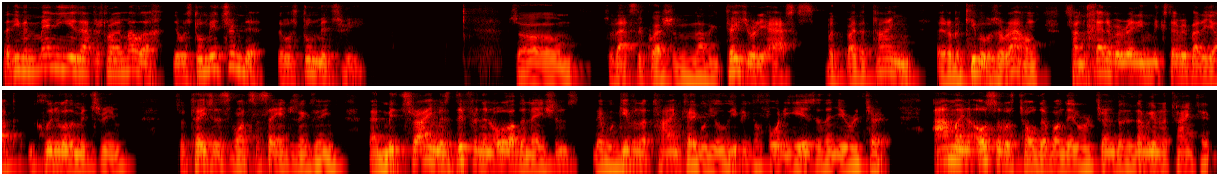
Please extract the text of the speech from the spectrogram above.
that even many years after Shlomo Melech, there was still mitzvim there. There was still mitzvah. So, so that's the question. Now the Torah already asks, but by the time Rabbi Kiva was around, Sancherib already mixed everybody up, including all the mitzvim. So Tesis wants to say interesting thing that Mitzrayim is different than all other nations. They were given a timetable. You're leaving for 40 years and then you return. Ammon also was told that one day they'll return, but they're never given a timetable.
